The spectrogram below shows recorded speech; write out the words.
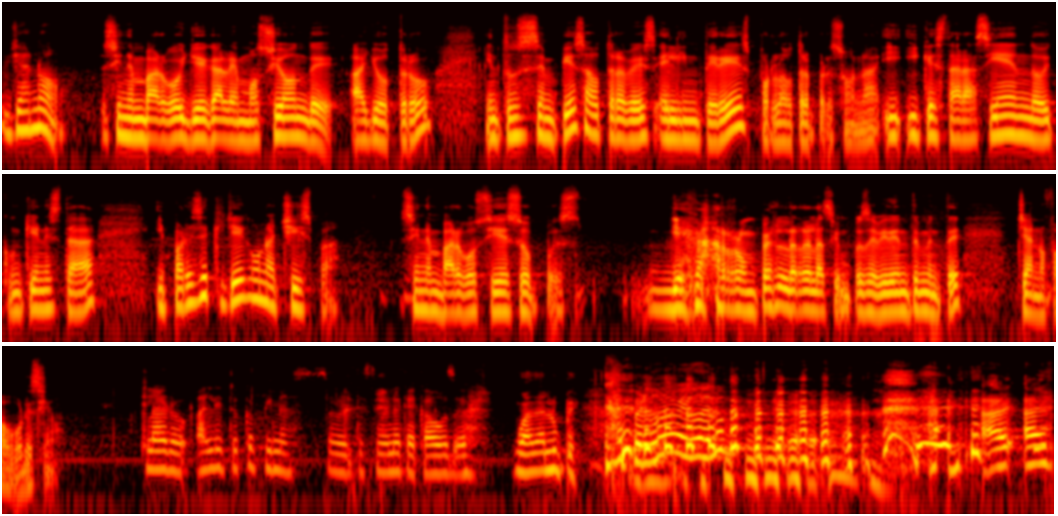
ya no. Sin embargo, llega la emoción de hay otro, y entonces empieza otra vez el interés por la otra persona y, y qué estará haciendo y con quién está, y parece que llega una chispa. Sin embargo, si eso pues llega a romper la relación, pues evidentemente ya no favoreció. Claro. Ali, ¿tú qué opinas sobre el testimonio que acabamos de ver? Guadalupe. Ay, perdóname, Guadalupe. hay, hay,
